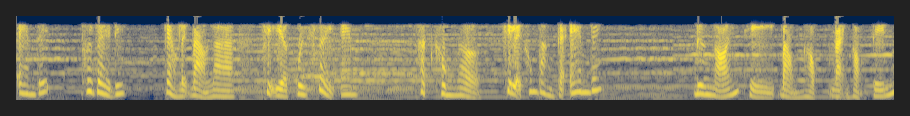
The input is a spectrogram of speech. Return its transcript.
em đấy, thôi về đi, kẻo lại bảo là chị à, quấy rầy em. Thật không ngờ, chị lại không bằng cả em đấy. Đương nói thì Bảo Ngọc, lại Ngọc đến,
